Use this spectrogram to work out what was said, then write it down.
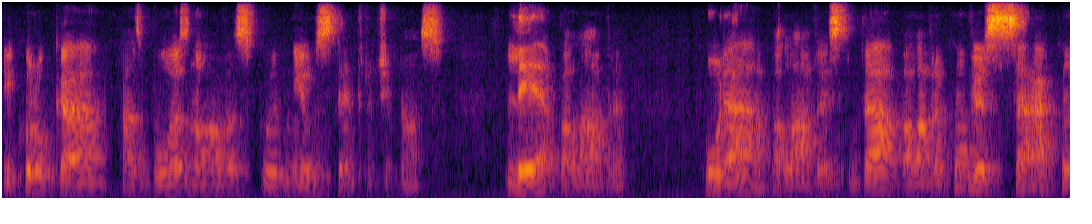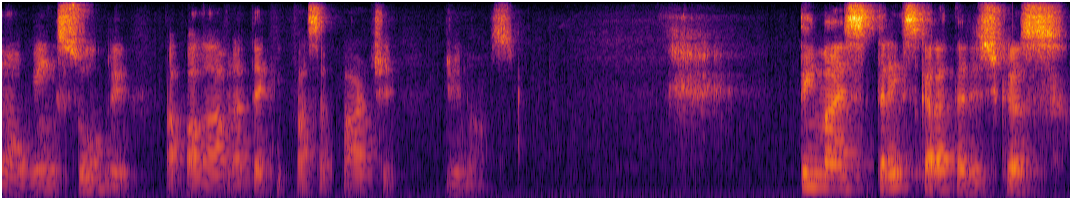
e colocar as boas novas, good news, dentro de nós. Ler a palavra, orar a palavra, estudar a palavra, conversar com alguém sobre a palavra até que faça parte de nós. Tem mais três características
